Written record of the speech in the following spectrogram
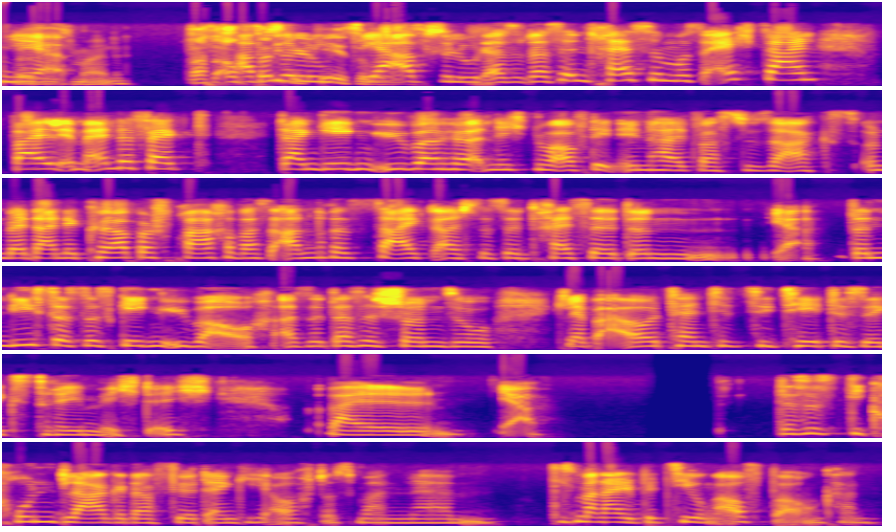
Ja. Was ich meine? Was auch absolut, völlig okay ist. Ja, absolut. Also das Interesse muss echt sein, weil im Endeffekt dein Gegenüber hört nicht nur auf den Inhalt, was du sagst. Und wenn deine Körpersprache was anderes zeigt als das Interesse, dann, ja, dann liest das das Gegenüber auch. Also das ist schon so, ich glaube, Authentizität ist extrem wichtig, weil, ja, das ist die Grundlage dafür, denke ich auch, dass man, ähm, dass man eine Beziehung aufbauen kann.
